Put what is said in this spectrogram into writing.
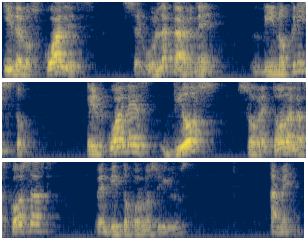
y de los cuales, según la carne, vino Cristo, el cual es Dios sobre todas las cosas, bendito por los siglos. Amén.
